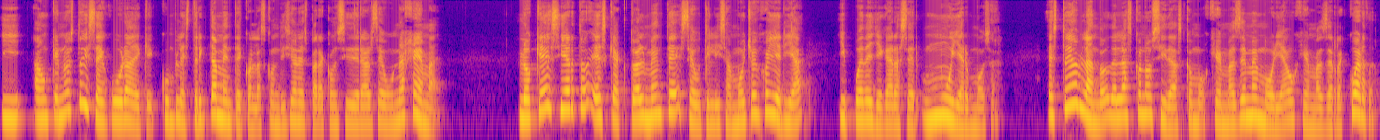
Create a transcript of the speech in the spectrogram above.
y, aunque no estoy segura de que cumple estrictamente con las condiciones para considerarse una gema, lo que es cierto es que actualmente se utiliza mucho en joyería y puede llegar a ser muy hermosa. Estoy hablando de las conocidas como gemas de memoria o gemas de recuerdo.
